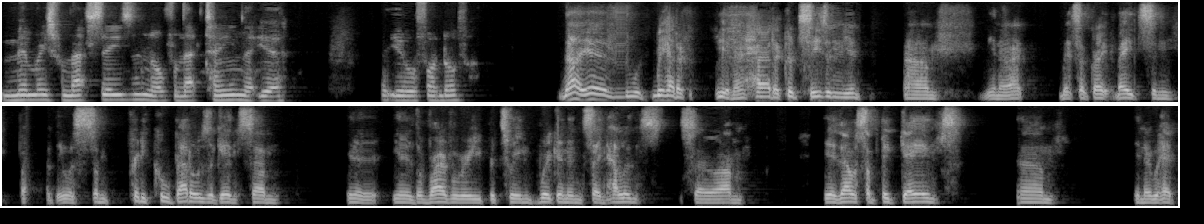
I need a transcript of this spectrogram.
memories from that season or from that team that you that you were fond of? No, yeah, we had a you know had a good season. You, um, you know, met some great mates, and there was some pretty cool battles against um, you know, you know the rivalry between Wigan and St Helens. So um, yeah, that was some big games. Um, you know we had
